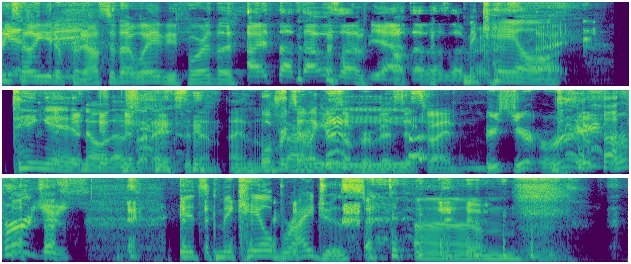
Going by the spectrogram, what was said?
Dang it. tell you to pronounce it that way before the? I thought that was on. Yeah, I thought that was on. purpose. Mikal. All right. Dang it. No, that was an accident. I'm We'll pretend like it was on purpose. It's fine. You're- you're- Burgess. It's Mikal Bridges. Um,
